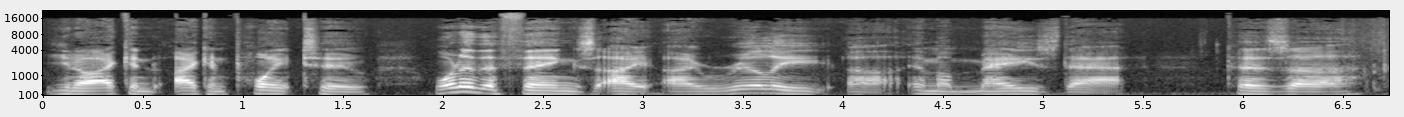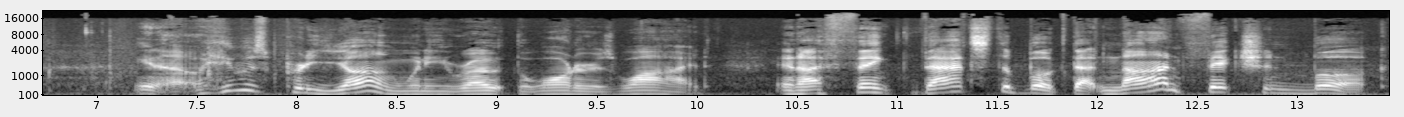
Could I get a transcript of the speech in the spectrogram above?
you know, I can I can point to one of the things I I really uh, am amazed at because uh, you know he was pretty young when he wrote The Water Is Wide, and I think that's the book. That nonfiction book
